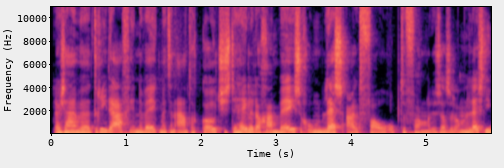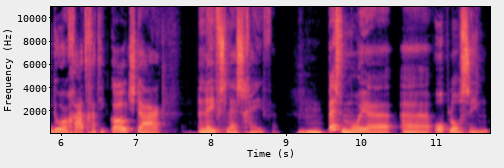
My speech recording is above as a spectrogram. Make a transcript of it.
Daar zijn we drie dagen in de week met een aantal coaches de hele dag aanwezig om lesuitval op te vangen. Dus als er dan een les niet doorgaat, gaat die coach daar een levensles geven. Best een mooie eh, oplossing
